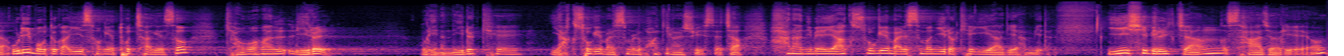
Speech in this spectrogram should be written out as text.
자, 우리 모두가 이 성에 도착해서 경험할 일을 우리는 이렇게 약속의 말씀을 확인할 수 있어요. 자, 하나님의 약속의 말씀은 이렇게 이야기합니다. 21장 4절이에요.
